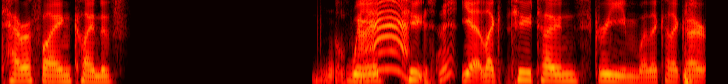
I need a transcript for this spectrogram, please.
terrifying kind of weird "Ah!" two isn't it? yeah like Yeah. two tone scream where they kind of go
